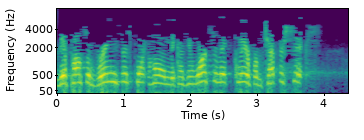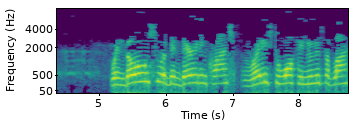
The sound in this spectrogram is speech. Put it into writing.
the apostle brings this point home because he wants to make clear from chapter 6 when those who have been buried in Christ raised to walk in newness of life.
